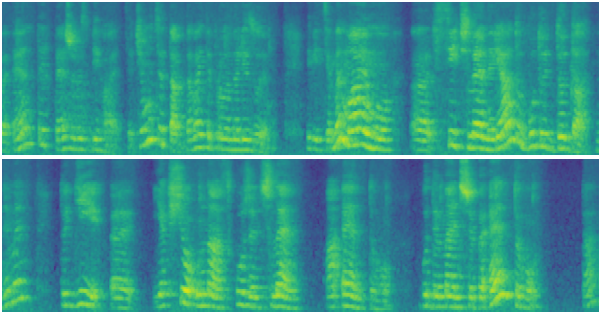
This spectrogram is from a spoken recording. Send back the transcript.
БНТ теж розбігається. Чому це так? Давайте проаналізуємо. Дивіться, ми маємо е, всі члени ряду будуть додатними. Тоді, е, якщо у нас кожен член АН того буде менше БН того, так,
